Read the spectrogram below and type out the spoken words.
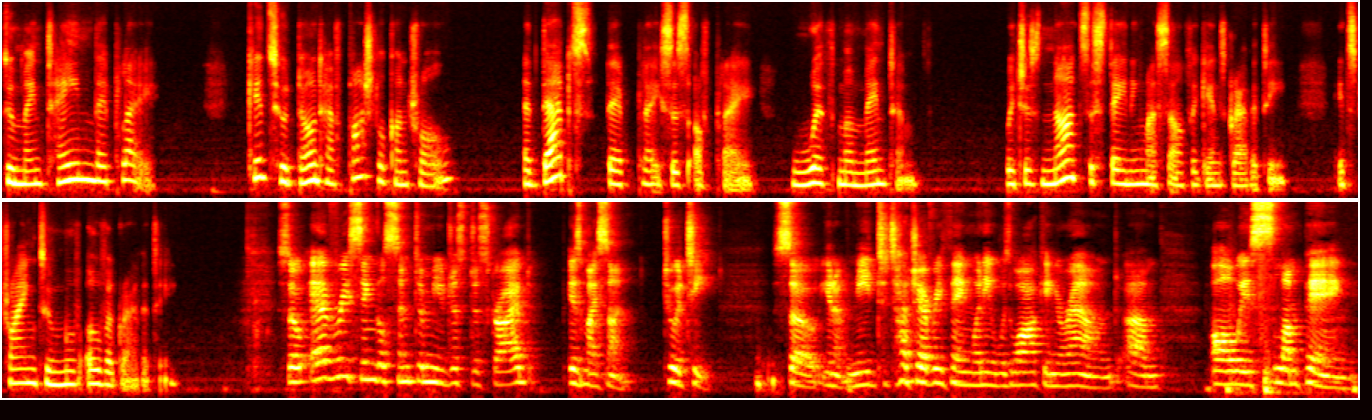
to maintain their play. Kids who don't have postural control adapts their places of play with momentum, which is not sustaining myself against gravity. It's trying to move over gravity. So every single symptom you just described is my son to a T. So, you know, need to touch everything when he was walking around, um, always slumping,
